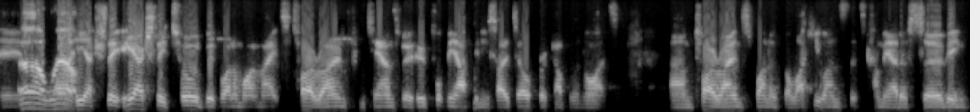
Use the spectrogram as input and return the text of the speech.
and Oh, wow. uh, he actually he actually toured with one of my mates, Tyrone from Townsville, who put me up in his hotel for a couple of nights. Um, Tyrone's one of the lucky ones that's come out of serving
